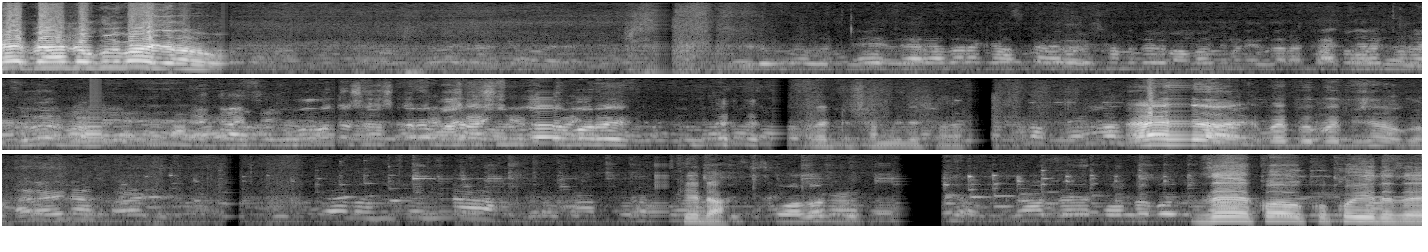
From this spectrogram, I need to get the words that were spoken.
এই ব্যান্ড ওগুলো ভাই জানাব সামনে দিয়ে সরো। এই ভাই ভাই পিছনে গো কেডা? যে ক- ক- কই রে যে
